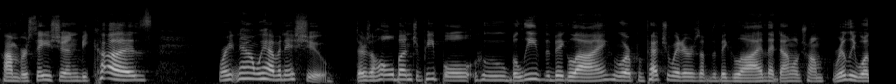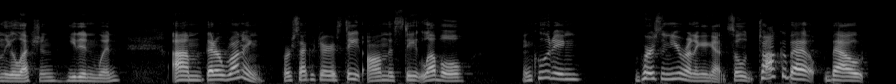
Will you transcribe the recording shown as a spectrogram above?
conversation because right now we have an issue. There's a whole bunch of people who believe the big lie, who are perpetuators of the big lie that Donald Trump really won the election. He didn't win um, that are running for Secretary of State on the state level, including the person you're running against. So talk about about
